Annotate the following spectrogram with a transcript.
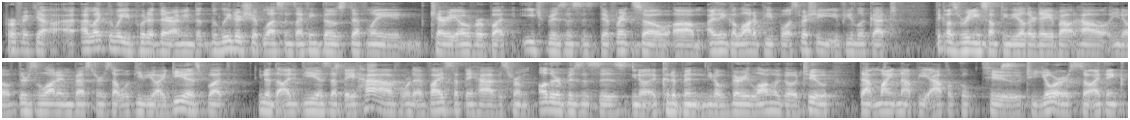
Perfect. Yeah, I, I, like the way you put it there. I mean, the, the, leadership lessons, I think those definitely carry over, but each business is different. So um, I think a lot of people, especially if you look at, I think I was reading something the other day about how, you know, there's a lot of investors that will give you ideas, but you know the ideas that they have or the advice that they have is from other businesses. You know it could have been you know very long ago too that might not be applicable to to yours. So i think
